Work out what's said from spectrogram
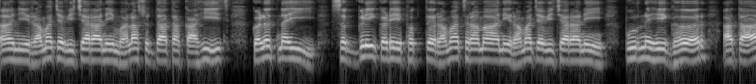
आणि रामाच्या विचाराने मला सुद्धा आता काहीच कळत नाही. सगळीकडे फक्त रामाच रामा आणि रामाच्या विचाराने पूर्ण हे घर आता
